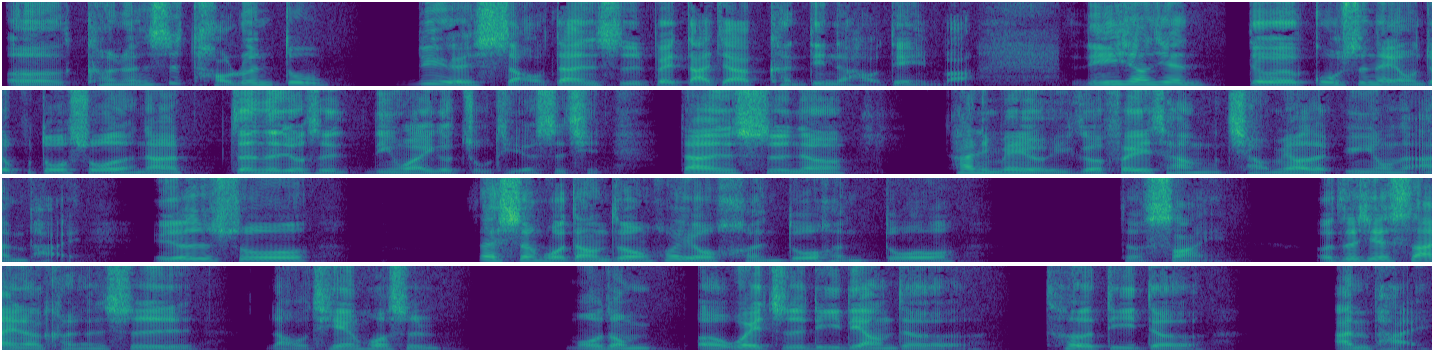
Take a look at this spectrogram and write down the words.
呃，可能是讨论度略少，但是被大家肯定的好电影吧。灵异象限的故事内容就不多说了，那真的就是另外一个主题的事情。但是呢，它里面有一个非常巧妙的运用的安排，也就是说，在生活当中会有很多很多的 sign，而这些 sign 呢，可能是老天或是某种呃未知力量的特地的安排。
